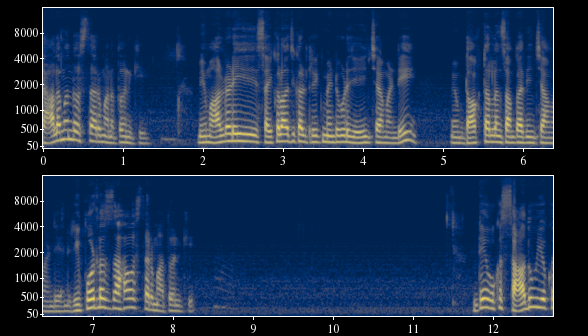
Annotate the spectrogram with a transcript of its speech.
చాలామంది వస్తారు మనతోనికి. మేము ఆల్రెడీ సైకలాజికల్ ట్రీట్మెంట్ కూడా చేయించామండి. మేము డాక్టర్లను సంపాదించామండి అని. రిపోర్ట్లో సహా వస్తారు మాతోనికి. అంటే ఒక సాధువు యొక్క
